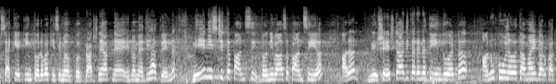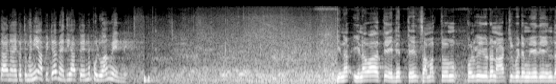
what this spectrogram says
සැකයකින් තොරව කිසිම ප- ප්‍රශ්නයක් නෑ එම මැදිහත් වෙන්න මේ නිශ්චිත පන්සි නිවාස පන්සීය අර වි- ශ්‍රේෂ්ඨාධි කරන තීන්දුවට අනුකූලව තමයි ගරු කතානායකතුමනි අපිට මැදිහත් වෙන්න පුළුවන් වෙන්නේ. இன இனவாதத்தை எதிர்த்து சமத்துவம் கொள்கையுடன் ஆட்சி ஆட்சிபீடம் ஏறிய இந்த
